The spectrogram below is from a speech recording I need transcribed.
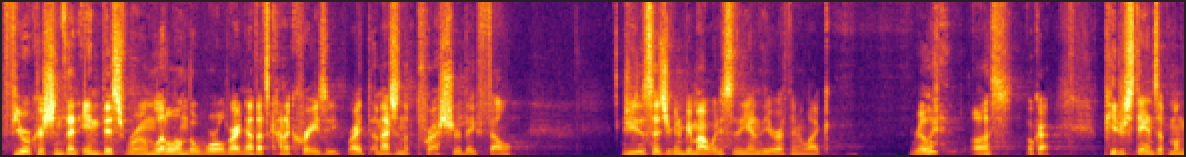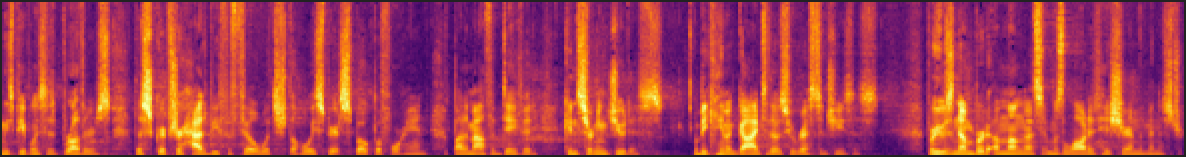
fewer Christians than in this room, let alone the world right now. That's kind of crazy, right? Imagine the pressure they felt. Jesus says, You're going to be my witness to the end of the earth. And they're like, Really? Us? Okay. Peter stands up among these people and says, Brothers, the scripture had to be fulfilled, which the Holy Spirit spoke beforehand by the mouth of David concerning Judas, who became a guide to those who arrested Jesus. For he was numbered among us and was allotted his share in the ministry.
